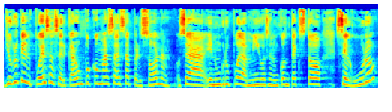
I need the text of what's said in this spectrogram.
yo creo que te puedes acercar un poco más a esa persona, o sea, en un grupo de amigos, en un contexto seguro,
